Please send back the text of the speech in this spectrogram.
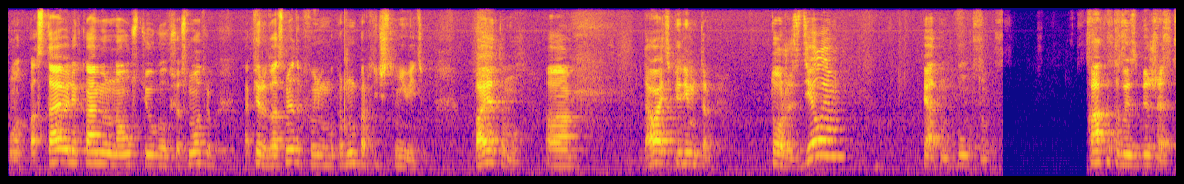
Вот, поставили камеру на узкий угол, все смотрим, а первые 20 метров мы практически не видим. Поэтому э, давайте периметр тоже сделаем, пятым пунктом. Как этого избежать?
